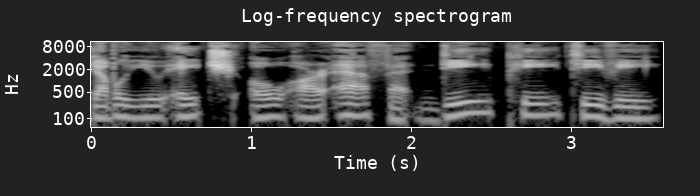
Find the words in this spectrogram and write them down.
W H O R F at dptv.org.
